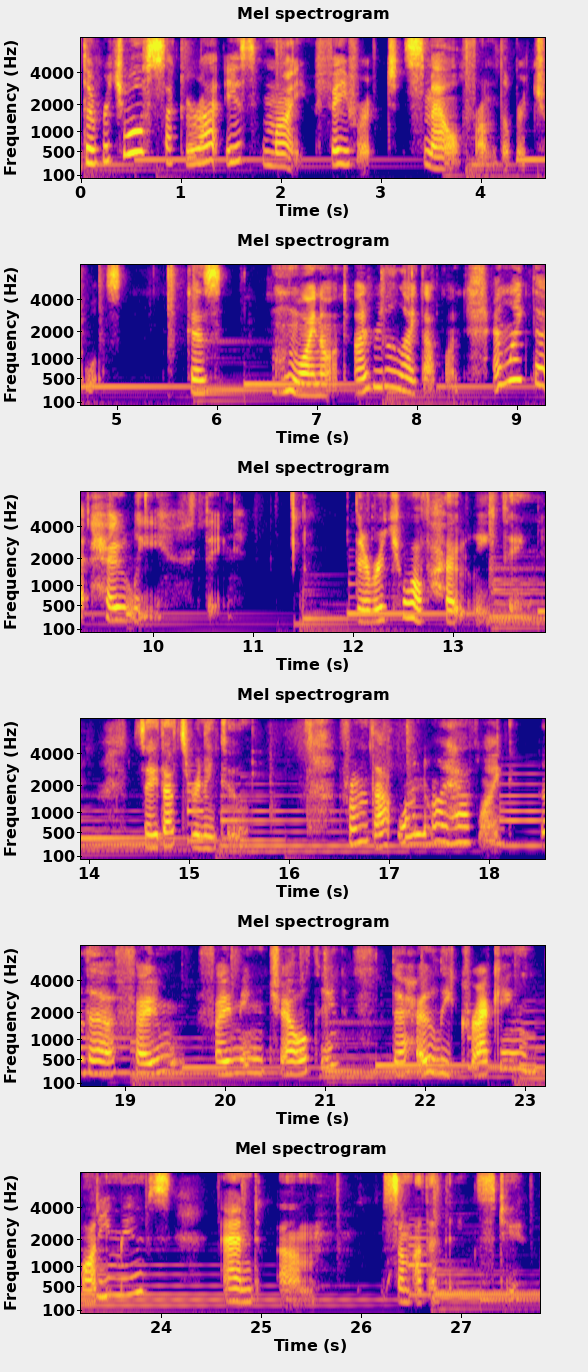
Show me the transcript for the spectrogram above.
The Ritual of Sakura is my favorite smell from the rituals. Because why not? I really like that one. And like that Holi thing. The Ritual of Holi thing. So that's really cool. From that one, I have like the foam foaming gel thing, the holy cracking body mousse, and um, some other things too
